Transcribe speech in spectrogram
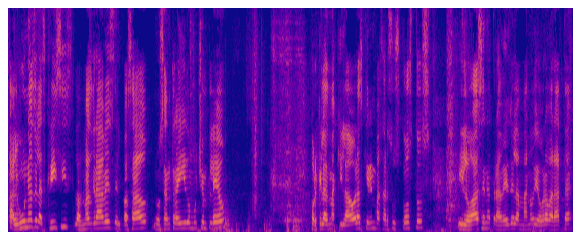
Algunas de las crisis, las más graves del pasado, nos han traído mucho empleo porque las maquiladoras quieren bajar sus costos y lo hacen a través de la mano de obra barata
